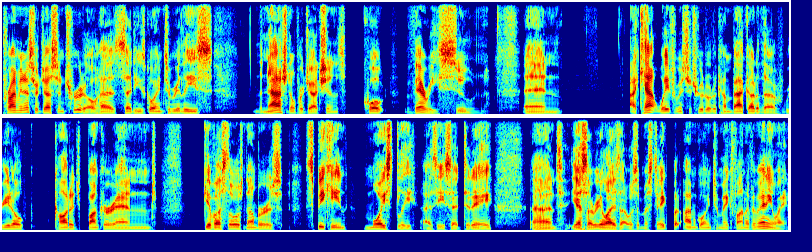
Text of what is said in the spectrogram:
Prime Minister Justin Trudeau has said he's going to release the national projections, quote, very soon. And I can't wait for Mr. Trudeau to come back out of the Rideau cottage bunker and give us those numbers, speaking moistly, as he said today. And yes, I realize that was a mistake, but I'm going to make fun of him anyway.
